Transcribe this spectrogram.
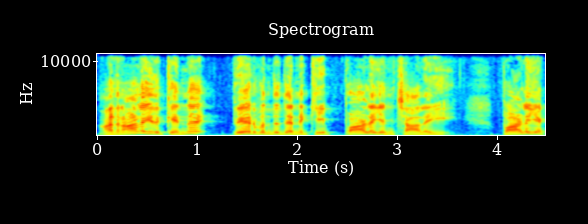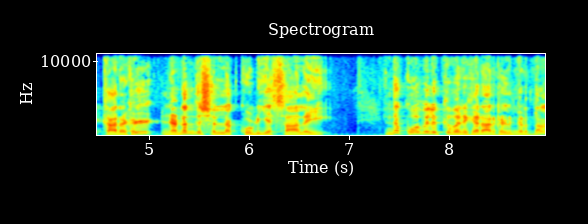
அதனால் இதுக்கு என்ன பேர் வந்தது அன்னைக்கு? பாளையஞ்சாலை பாளையக்காரர்கள் நடந்து செல்லக்கூடிய சாலை. இந்த கோவிலுக்கு வருகிறார்கள்ங்கிறதுனால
